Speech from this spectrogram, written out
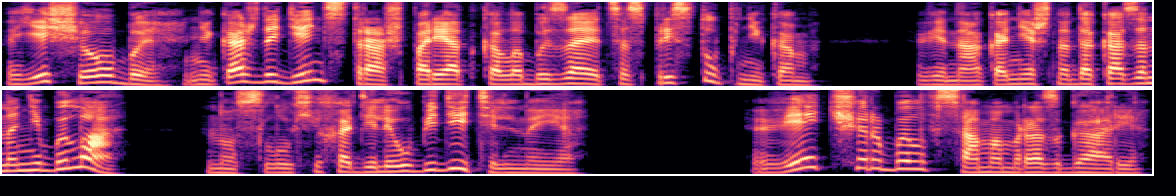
Еще бы, не каждый день страж порядка лобызается с преступником. Вина, конечно, доказана не была, но слухи ходили убедительные. Вечер был в самом разгаре.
